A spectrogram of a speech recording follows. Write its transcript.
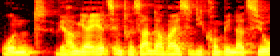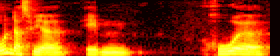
Und wir haben ja jetzt interessanterweise die Kombination, dass wir eben hohe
